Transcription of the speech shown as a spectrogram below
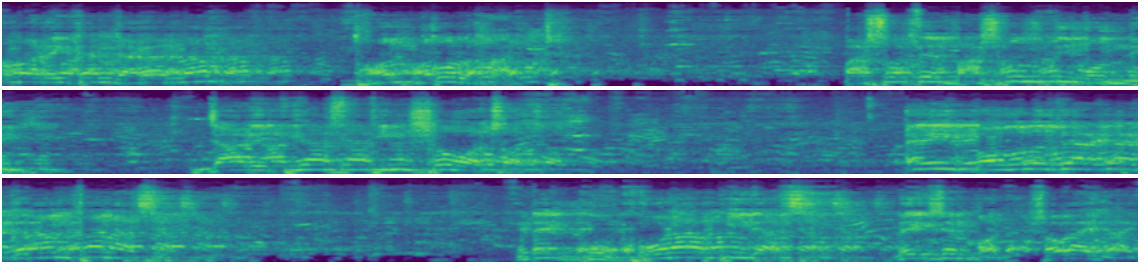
আমার এখান জায়গার নাম ধনকোল হাট। পাশতে বাসন্তী মন্দির যার ইতিহাস তিনশো বছর। এই বগলতে একটা গ্রাম থান আছে। এটা ঘোড়া পীর আছে। দেখেছেন বলে? সবাই যায়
